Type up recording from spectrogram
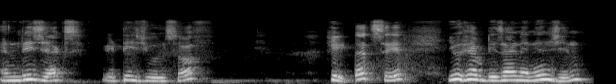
and rejects 80 joules of heat. Let's say you have designed an engine,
